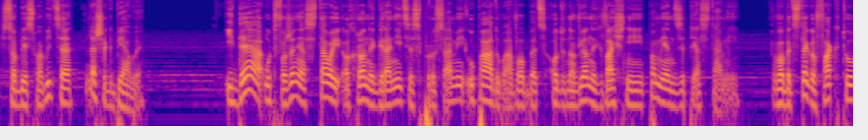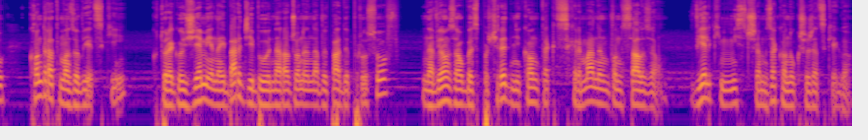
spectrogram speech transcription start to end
Sobiesławice-Leszek Biały. Idea utworzenia stałej ochrony granicy z Prusami upadła wobec odnowionych waśni pomiędzy Piastami. Wobec tego faktu Konrad Mazowiecki, którego ziemie najbardziej były narażone na wypady Prusów, nawiązał bezpośredni kontakt z Hermanem von Salzą, wielkim mistrzem zakonu krzyżackiego.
